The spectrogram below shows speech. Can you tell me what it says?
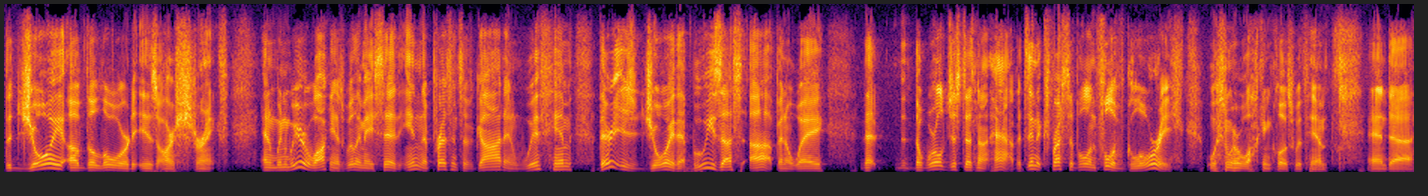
The joy of the Lord is our strength. And when we are walking, as Willie May said, in the presence of God and with Him, there is joy that buoys us up in a way that the world just does not have. It's inexpressible and full of glory when we're walking close with Him. And uh,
